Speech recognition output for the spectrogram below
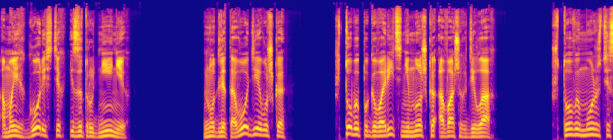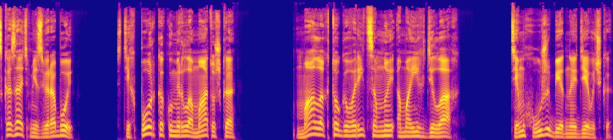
о моих горестях и затруднениях, но для того, девушка, чтобы поговорить немножко о ваших делах. Что вы можете сказать мне, зверобой? С тех пор, как умерла матушка, мало кто говорит со мной о моих делах. Тем хуже, бедная девочка.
